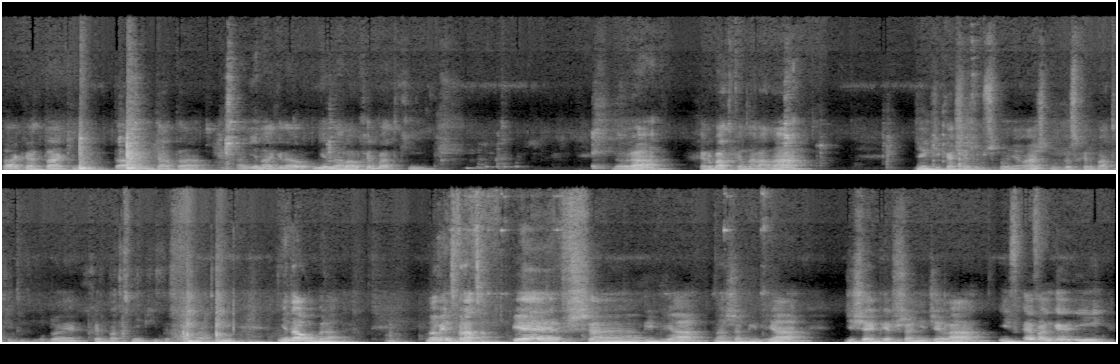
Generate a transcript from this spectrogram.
Taka, taki, taki tata, a nie nagrał, nie nalał herbatki. Dobra, herbatka nalana. Dzięki Kasia, że przypomniałaś, bo bez herbatki to w ogóle jak herbatniki bez herbatki nie dałoby rady. No więc wracam. Pierwsza Biblia, nasza Biblia. Dzisiaj pierwsza niedziela i w Ewangelii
